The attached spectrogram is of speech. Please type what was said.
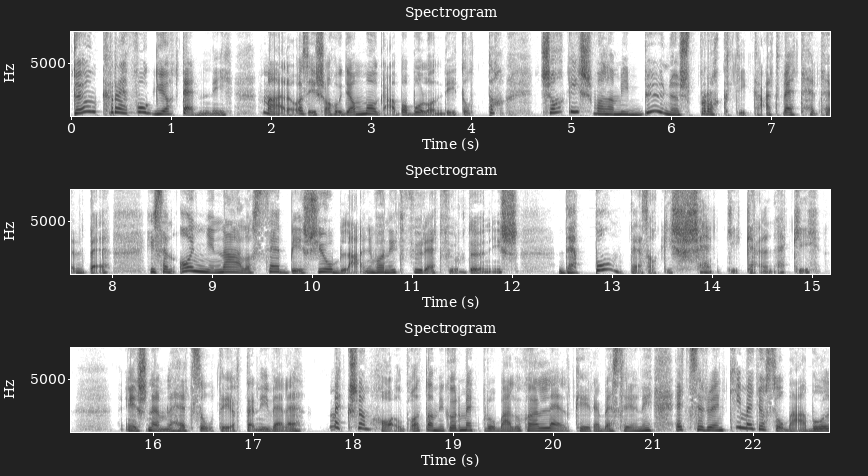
tönkre fogja tenni. Már az is, ahogyan magába bolondította. Csak is valami bűnös praktikát vethetett be, hiszen annyi nála szebb és jobb lány van itt Füredfürdőn is. De pont ez a kis senki kell neki. És nem lehet szót érteni vele. Meg sem hallgat, amikor megpróbálok a lelkére beszélni. Egyszerűen kimegy a szobából,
